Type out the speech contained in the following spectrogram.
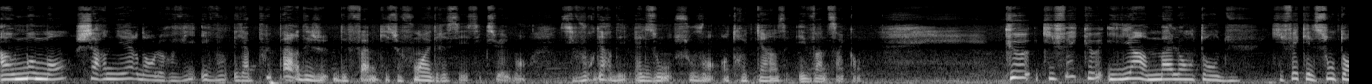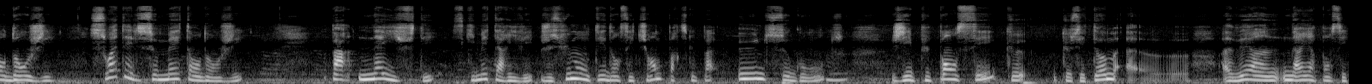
un moment charnière dans leur vie. Et, vous, et la plupart des femmes qui se font agresser sexuellement, si vous regardez, elles ont souvent entre 15 et 25 ans. Que, qui fait qu'il y a un malentendu, qui fait qu'elles sont en danger. Soit elles se mettent en danger par naïveté, ce qui m'est arrivé. Je suis montée dans cette chambre parce que pas une seconde, j'ai pu penser que, que cet homme euh, avait un, arrière-pensée.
